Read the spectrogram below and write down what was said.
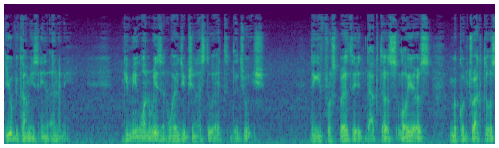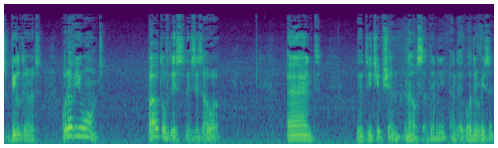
You become his enemy. Give me one reason why Egyptian has to hate the Jewish. They give prosperity, doctors, lawyers, contractors, builders, whatever you want. Part of this, this is our. And the Egyptian now suddenly, and they, what the reason?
